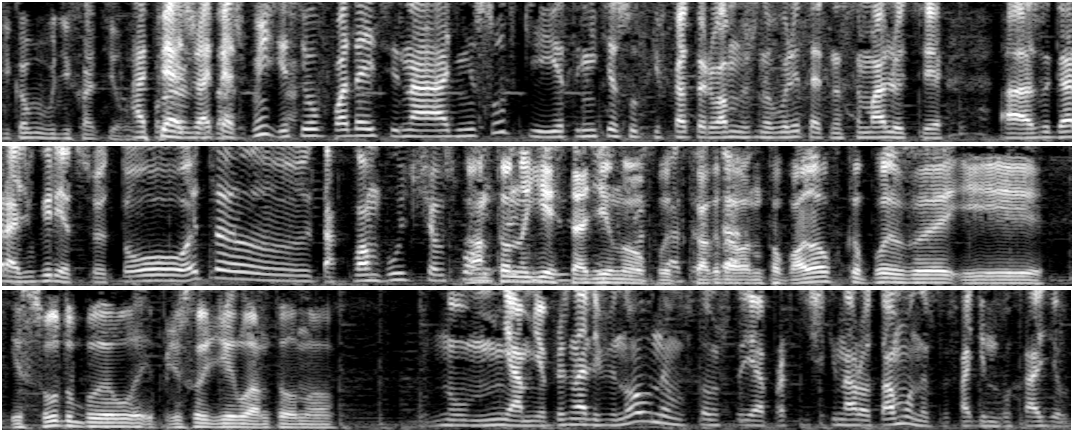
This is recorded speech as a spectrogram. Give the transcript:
никому бы не хотелось. Опять Правильно? же, опять Да. же, понимаете, если вы попадаете на одни сутки, и это не те сутки, в которые вам нужно вылетать на самолете, а, загорать в Грецию, то это так вам будет чем вспомнить. Антона эти есть один опыт, когда да. он попадал в КПЗ, и, и суд был, и присудил Антону. Ну, меня, мне признали виновным в том, что я практически народ ОМОНовцев один выходил.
